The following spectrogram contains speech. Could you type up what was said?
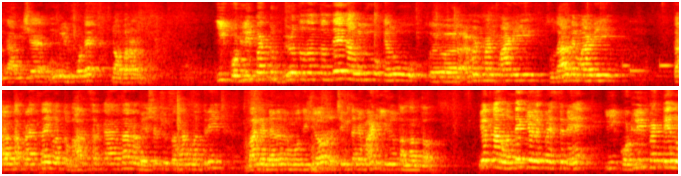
ಅಂದ್ರೆ ಆ ವಿಷಯ ಮೂಲ ಇಟ್ಕೊಂಡೆ ನಾವು ಬರೋಣ. ಈ ಕೊಡ್ಲಿ ಪಟ್ಟು ಬೀಳ್ತದಂತಂದೇ ನಾವು ಇದು ಕೆಲವು ಅಮೆಂಡ್ಮೆಂಟ್ ಮಾಡಿ, ಸುಧಾರಣೆ ಮಾಡಿ ತರಂತ ಪ್ರಯತ್ನ ಇವತ್ತು ಭಾರತ ಸರ್ಕಾರದ ನಮ್ಮ ಯಶಸ್ವಿ ಪ್ರಧಾನಮಂತ್ರಿ ಮಾನ್ಯ ನರೇಂದ್ರ ಮೋದಿಜಿ ಅವರು ಚಿಂತನೆ ಮಾಡಿ ಇದು ತಂದಂತವ್ರು. ಇವತ್ತು ನಾನು ಒಂದೇ ಕೇಳಕ್ ಬಯಸ್ತೇನೆ, ಈ ಕೊಡ್ಲಿ ಪೆಟ್ಟೇನು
